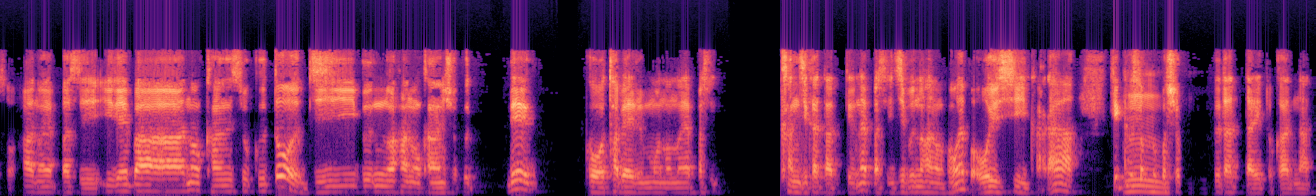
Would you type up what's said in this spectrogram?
そう。あの、やっぱし、入れ歯の感触と自分の歯の感触で、こう食べるもののやっぱし、感じ方っていうのはやっぱし自分の歯の方がやっぱ美味しいから、結局そこ食だったりとかになっ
